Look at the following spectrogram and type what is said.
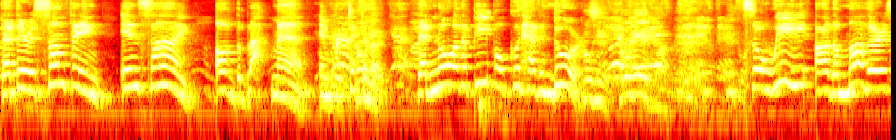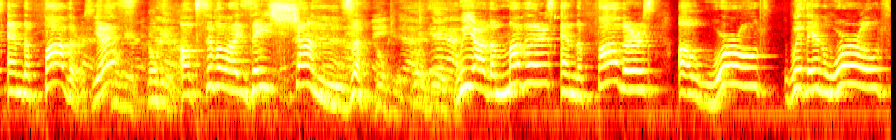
That there is something inside of the black man in particular that no other people could have endured. Go ahead. Go ahead. So we are the mothers and the fathers, yes, Go ahead. of civilizations. Go ahead. Go ahead. We are the mothers and the fathers of worlds within worlds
